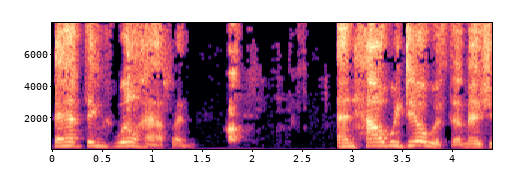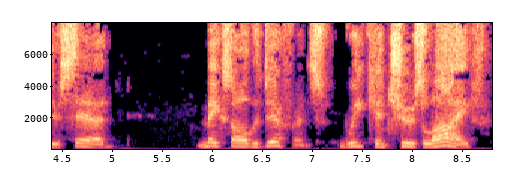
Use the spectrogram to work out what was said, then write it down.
bad things will happen. And how we deal with them, as you said, makes all the difference. We can choose life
